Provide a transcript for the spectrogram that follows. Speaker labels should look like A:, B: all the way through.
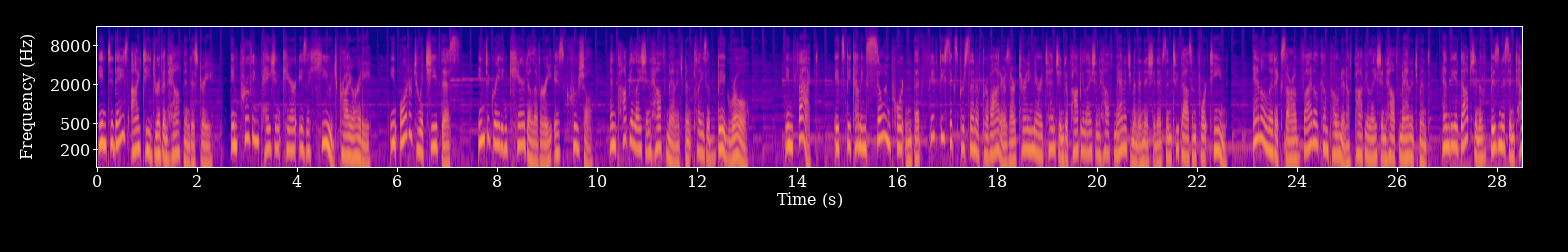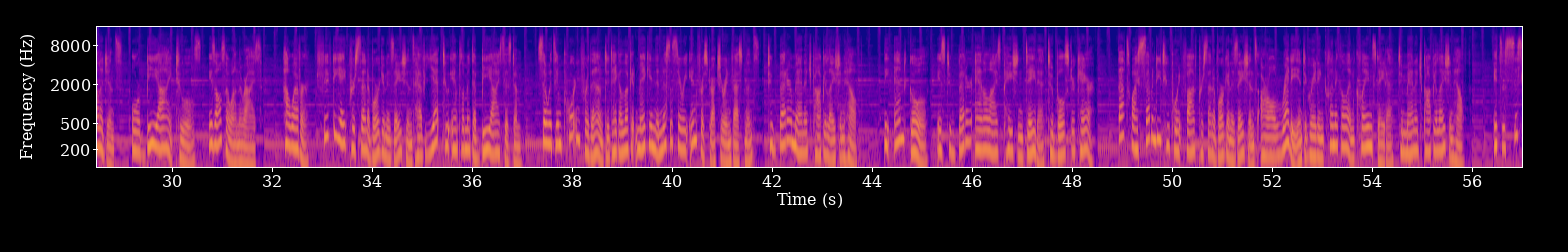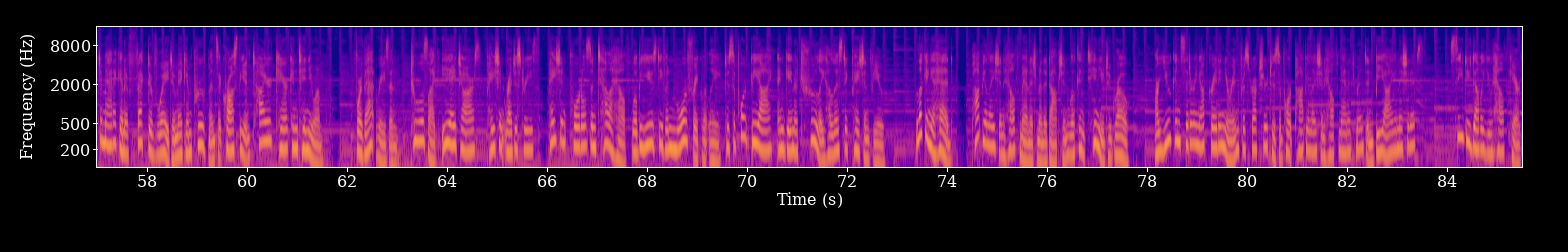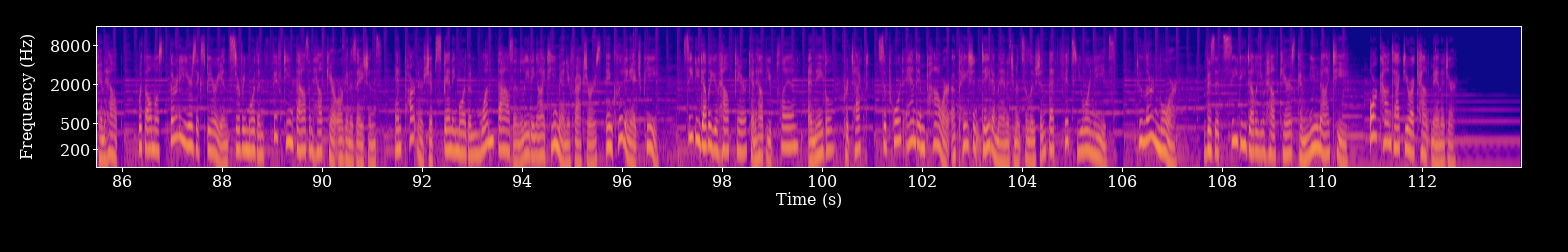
A: In today's IT driven health industry, improving patient care is a huge priority. In order to achieve this, integrating care delivery is crucial, and population health management plays a big role. In fact, it's becoming so important that 56% of providers are turning their attention to population health management initiatives in 2014. Analytics are a vital component of population health management, and the adoption of business intelligence, or BI, tools is also on the rise. However, 58% of organizations have yet to implement a BI system, so it's important for them to take a look at making the necessary infrastructure investments to better manage population health. The end goal is to better analyze patient data to bolster care. That's why 72.5% of organizations are already integrating clinical and claims data to manage population health. It's a systematic and effective way to make improvements across the entire care continuum. For that reason, tools like EHRs, patient registries, patient portals, and telehealth will be used even more frequently to support BI and gain a truly holistic patient view. Looking ahead, population health management adoption will continue to grow. Are you considering upgrading your infrastructure to support population health management and BI initiatives? CDW Healthcare can help. With almost 30 years' experience serving more than 15,000 healthcare organizations and partnerships spanning more than 1,000 leading IT manufacturers, including HP, CDW Healthcare can help you plan, enable, protect, support, and empower a patient data management solution that fits your needs. To learn more, visit CDW Healthcare's CommunI.T. or contact your account manager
